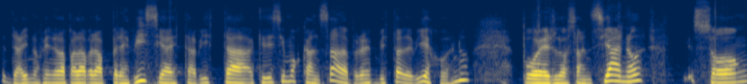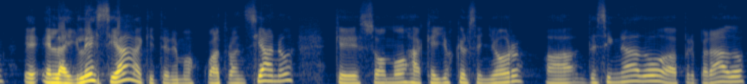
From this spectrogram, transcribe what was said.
de ahí nos viene la palabra presbicia, esta vista, aquí decimos cansada, pero es vista de viejos, ¿no? Pues los ancianos son eh, en la iglesia, aquí tenemos cuatro ancianos, que somos aquellos que el Señor ha designado, ha preparado,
